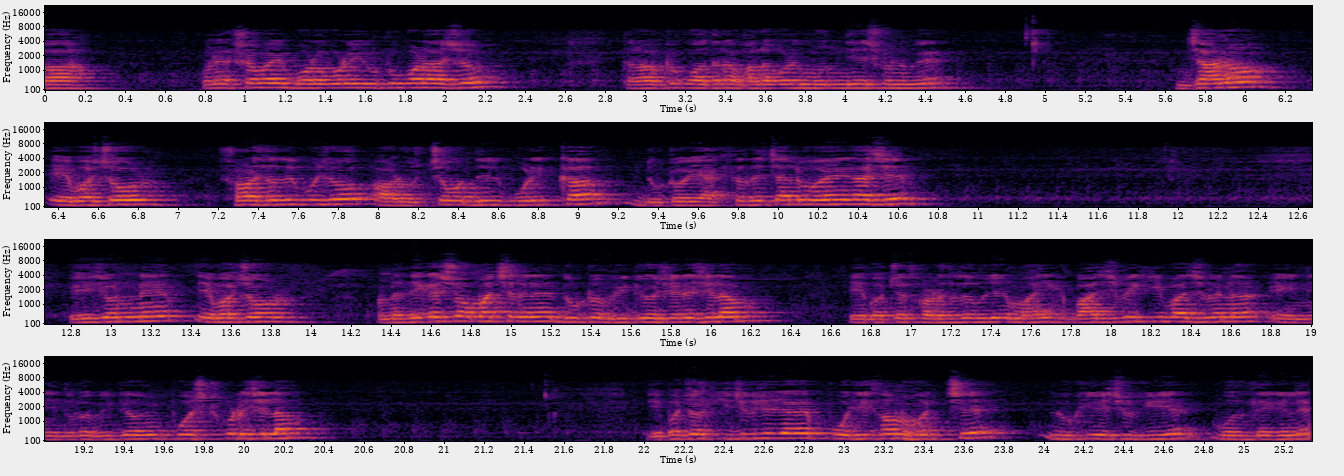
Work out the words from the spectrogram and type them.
বা অনেক সবাই বড় বড় ইউটিউবার আছো তারা একটু কথাটা ভালো করে মন দিয়ে শুনবে। জানো, এবছর সরস্বতী পুজো আর উচ্চ মাধ্যমিক পরীক্ষা দুটোই একসাথে চালু হয়ে গেছে। এই জন্যে এবছর মানে দেখেছ আমার চ্যানেলে দুটো ভিডিও ছেড়েছিলাম। এবছর সরস্বতী পুজোর মাইক বাজবে কি বাজবে না, এই নিয়ে দুটো ভিডিও আমি পোস্ট করেছিলাম। এবছর কিছু কিছু জায়গায় পজিশন হচ্ছে, লুকিয়ে চুকিয়ে বলতে গেলে।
